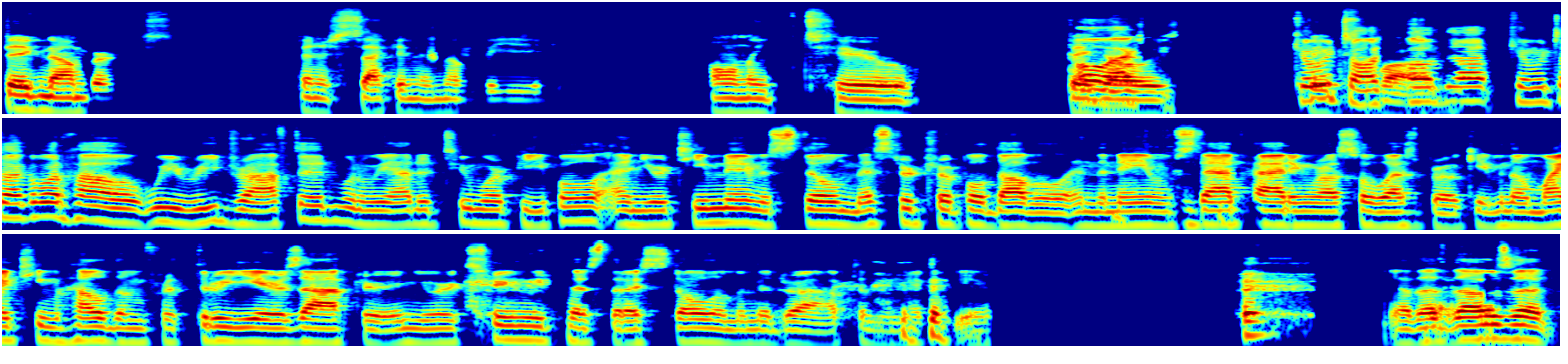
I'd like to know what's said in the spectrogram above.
big numbers, finished second in the league, only two big Oh, actually, Can we talk squad. about that? Can we talk about how we redrafted when we added two more people, and your team name is still Mister Triple Double in the name of stat padding Russell Westbrook, even though my team held him for three years after, and you were extremely pissed that I stole him in the draft in the next year. Yeah, that that was a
